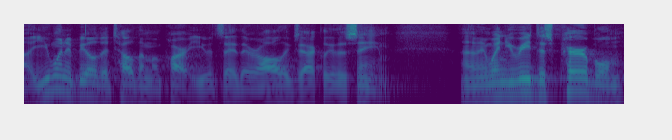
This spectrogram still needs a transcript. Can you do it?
uh, you wouldn't be able to tell them apart. You would say they're all exactly the same. Um, and when you read this parable,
